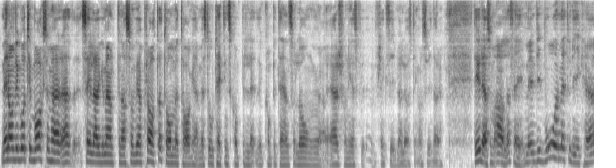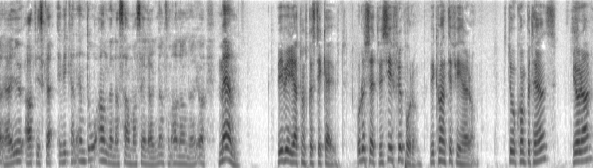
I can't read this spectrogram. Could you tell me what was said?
Men om vi går tillbaka till de här eh, säljargumenten som vi har pratat om ett tag här med stor teknisk kompetens och lång erfarenhet, flexibla lösningar och så vidare. Det är ju det som alla säger. Men vi, vår metodik här är ju att vi, ska, vi kan ändå använda samma säljargument som alla andra gör. Men! Vi vill ju att de ska sticka ut. Och då sätter vi siffror på dem. Vi kvantifierar dem. Stor kompetens, Göran?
